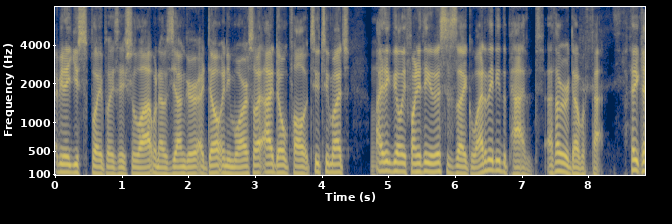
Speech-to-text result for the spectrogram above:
I mean, I used to play PlayStation a lot when I was younger. I don't anymore, so I, I don't follow it too too much. I think the only funny thing of this is like, why do they need the patent? I thought we were done with patents. Like, you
